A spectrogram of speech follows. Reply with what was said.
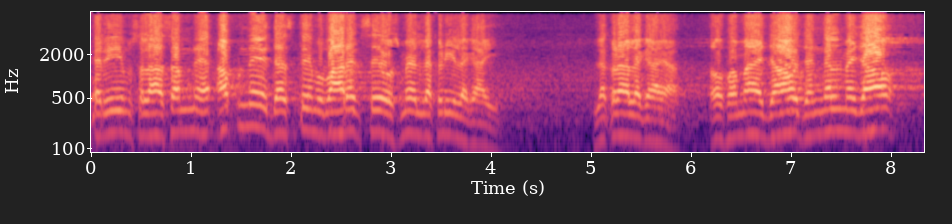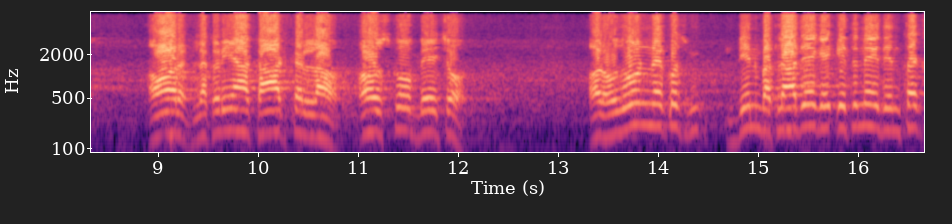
کریم صلی اللہ علیہ وسلم نے اپنے دستے مبارک سے اس میں لکڑی لگائی، لکڑا لگایا۔ اور فرمایا، جاؤ جنگل میں جاؤ اور لکڑیاں کاٹ کر لاؤ اور اس کو بیچو۔ اور حضور نے کچھ دن بتلا دے کہ اتنے دن تک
